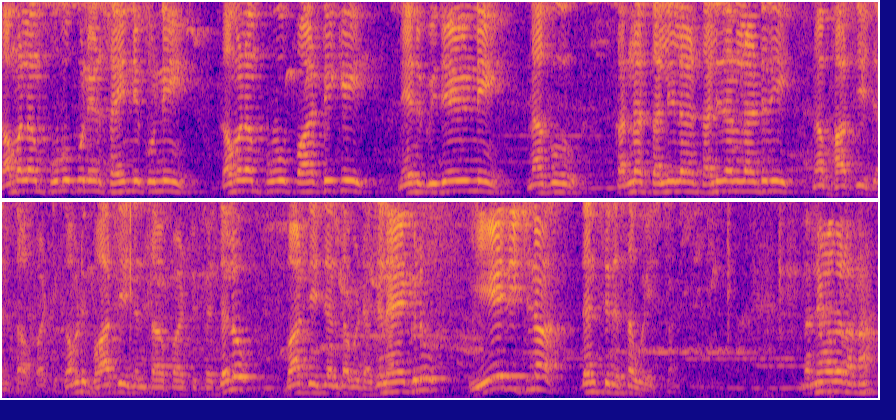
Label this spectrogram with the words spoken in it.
కమలం పువ్వుకు నేను సైనికుణ్ణి కమలం పువ్వు పార్టీకి నేను విధేయుణ్ణి. నాకు కన్న తల్లి తల్లిదండ్రులు లాంటిది నా భారతీయ జనతా పార్టీ. కాబట్టి భారతీయ జనతా పార్టీ పెద్దలు భారతీయ జనతా పార్టీ అధినాయకులు ఏది ఇచ్చినా దాన్ని శిరస వహిస్తాం. ధన్యవాదాలు అన్న.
